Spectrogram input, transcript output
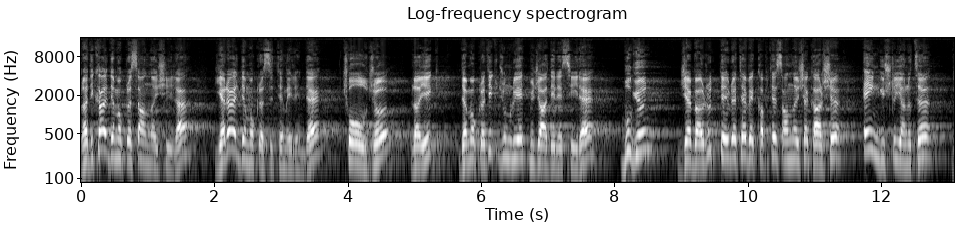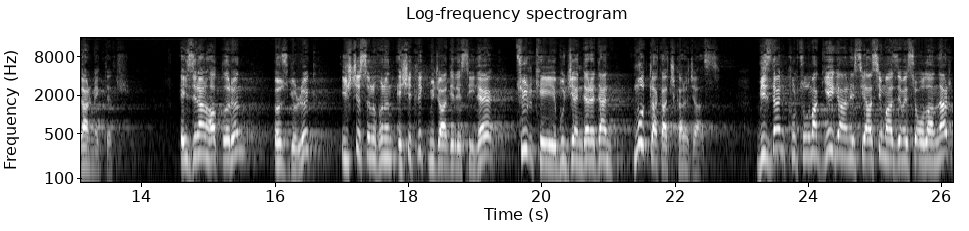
radikal demokrasi anlayışıyla yerel demokrasi temelinde çoğulcu, layık, demokratik cumhuriyet mücadelesiyle bugün ceberrut devlete ve kapitalist anlayışa karşı en güçlü yanıtı vermektedir. Ezilen halkların özgürlük, işçi sınıfının eşitlik mücadelesiyle Türkiye'yi bu cendereden mutlaka çıkaracağız. Bizden kurtulmak yegane siyasi malzemesi olanlar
